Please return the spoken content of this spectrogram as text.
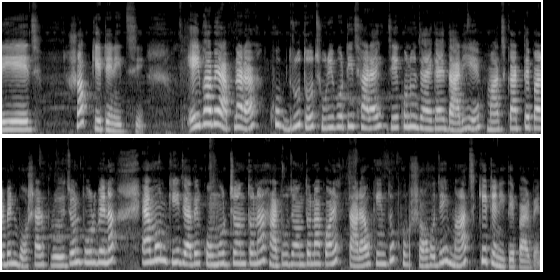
লেজ সব কেটে নিচ্ছি। এইভাবে আপনারা খুব দ্রুত ছুরি বটি ছাড়াই যে কোনো জায়গায় দাঁড়িয়ে মাছ কাটতে পারবেন, বসার প্রয়োজন পড়বে না। এমনকি যাদের কোমর যন্ত্রণা, হাঁটু যন্ত্রণা করে, তারাও কিন্তু খুব সহজেই মাছ কেটে নিতে পারবেন।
